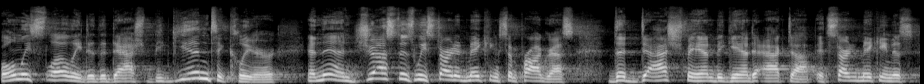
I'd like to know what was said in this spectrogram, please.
Only slowly did the dash begin to clear, and then, just as we started making some progress, the dash fan began to act up. It started making this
